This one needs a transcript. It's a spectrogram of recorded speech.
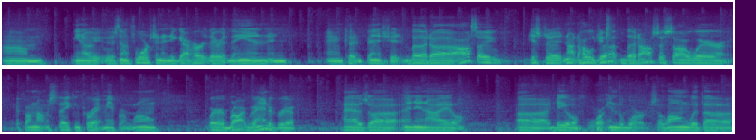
Um, you know, it was unfortunate he got hurt there at the end and and couldn't finish it. But uh, also, just to not to hold you up, but I also saw where, if I'm not mistaken, correct me if I'm wrong, where Brock Vandagriff has uh, an NIL uh, deal wor- in the works, along with uh,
